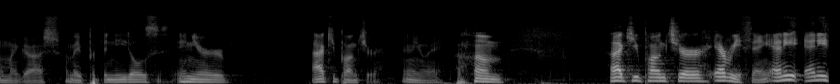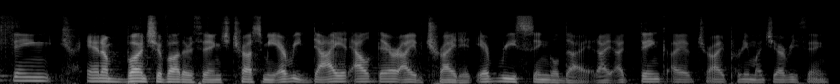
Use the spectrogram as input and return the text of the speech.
oh my gosh, when they put the needles in your acupuncture. Anyway, um, acupuncture, everything, any anything, and a bunch of other things. Trust me, every diet out there, I have tried it. Every single diet, I, I think I have tried pretty much everything.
